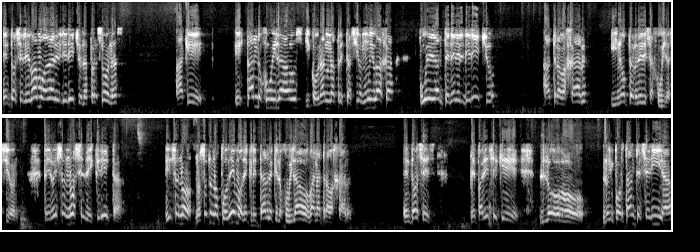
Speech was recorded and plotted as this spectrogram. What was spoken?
entonces le vamos a dar el derecho a las personas a que estando jubilados y cobrando una prestación muy baja puedan tener el derecho a trabajar y no perder esa jubilación. Pero eso no se decreta. Eso no, nosotros no podemos decretar de que los jubilados van a trabajar. Entonces, me parece que lo, lo importante sería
